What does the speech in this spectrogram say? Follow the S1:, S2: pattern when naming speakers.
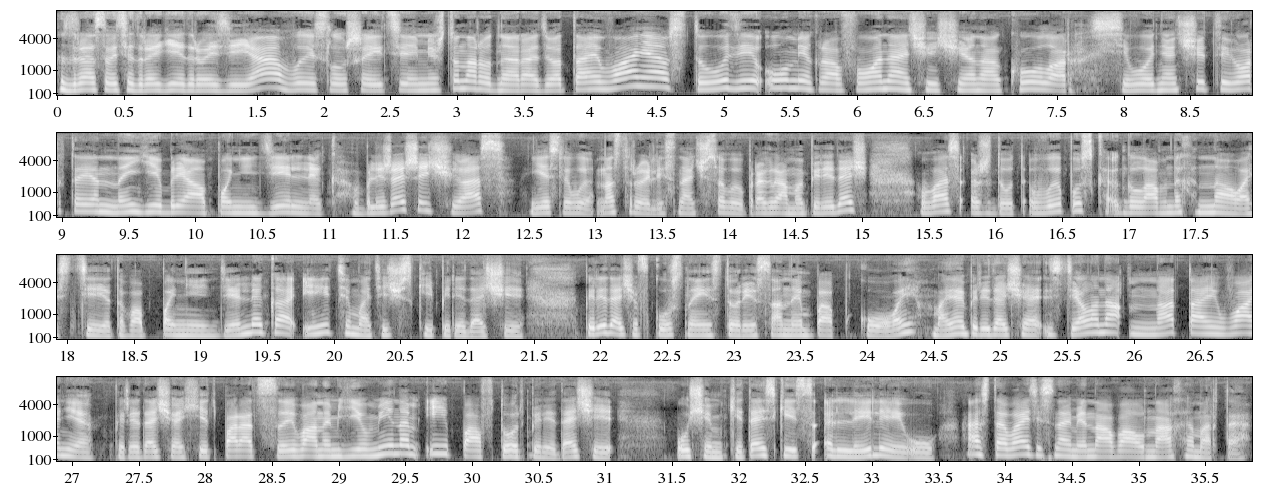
S1: Здравствуйте, дорогие друзья! Вы слушаете Международное радио Тайваня в студии у микрофона Чечена Кулар. Сегодня 4 ноября, понедельник. В ближайший час если вы настроились на часовую программу передач, вас ждут выпуск главных новостей этого понедельника и тематические передачи. Передача «Вкусные истории» с Анной Бабковой. Моя передача сделана на Тайване. Передача «Хит-парад» с Иваном Юмином и повтор передачи «Учим китайский» с Лилией У. Оставайтесь с нами на волнах МРТ.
